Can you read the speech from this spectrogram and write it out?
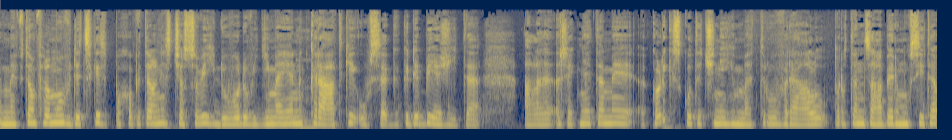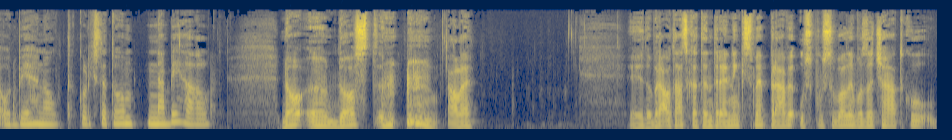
My v tom filmu vždycky pochopitelně z časových důvodů vidíme jen krátký úsek, kdy běžíte, ale řekněte mi, kolik skutečných metrů v reálu pro ten záběr musíte odběhnout? Kolik jste toho naběhal? No, eh, dost, ale eh, Dobrá otázka. Ten trénink jsme právě uspůsobili od začátku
